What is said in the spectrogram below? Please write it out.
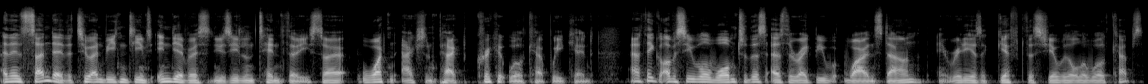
And then Sunday, the two unbeaten teams, India versus New Zealand, 10.30. So what an action-packed Cricket World Cup weekend. And I think obviously we'll warm to this as the rugby winds down. It really is a gift this year with all the World Cups.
